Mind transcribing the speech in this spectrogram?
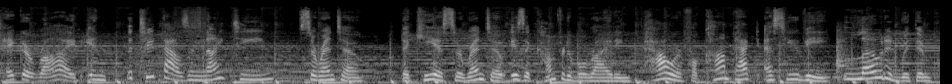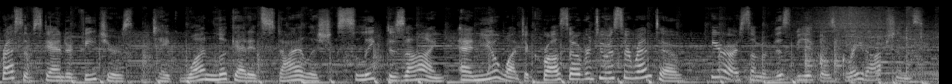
Take a ride in the 2019 Sorento. The Kia Sorento is a comfortable riding, powerful compact SUV loaded with impressive standard features. Take one look at its stylish, sleek design and you'll want to cross over to a Sorento. Here are some of this vehicle's great options.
